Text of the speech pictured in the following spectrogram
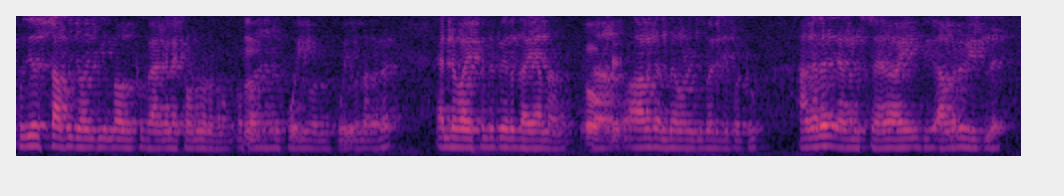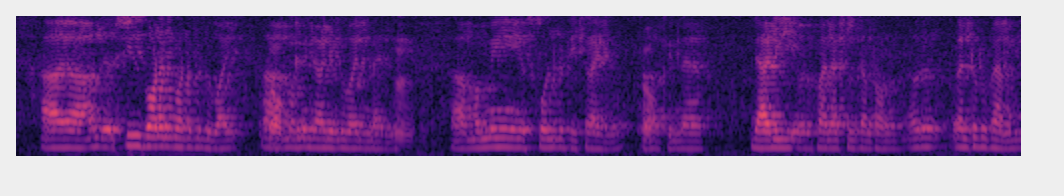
പുതിയൊരു സ്റ്റാഫ് ജോയിൻ ചെയ്യുമ്പോൾ അവർക്ക് ബാങ്കിൽ അക്കൗണ്ട് തുടങ്ങണം. അപ്പോൾ അതിന് പോയി വന്ന് പോയി വന്ന് അങ്ങനെ എന്റെ വൈഫിന്റെ പേര് ദയ എന്നാണ്. ആളെ കണ്ട് അവളെ പരിചയപ്പെട്ടു. അങ്ങനെ ഞങ്ങൾ സ്നേഹമായി അവരുടെ വീട്ടിൽ she's born and brought up Dubai. മമ്മീന്റെ ഡാഡി ദുബായിലുണ്ടായിരുന്നു ഉണ്ടായിരുന്നു. മമ്മി സ്കൂളിൽ ടീച്ചറായിരുന്നു. പിന്നെ ഡാഡി ഒരു ഫൈനാൻഷ്യൽ കൺട്രോളർ ഒരു വെൽ ടു ഡു ഫാമിലി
